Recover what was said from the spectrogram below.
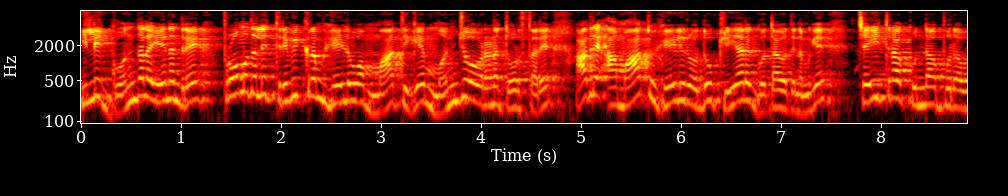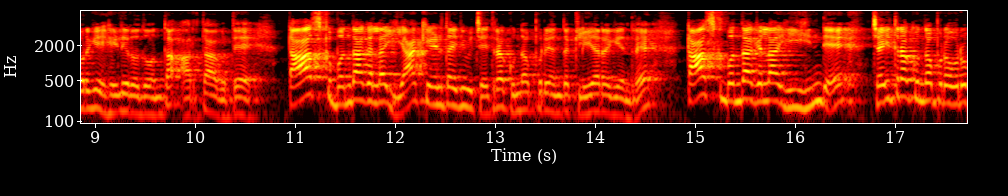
ಇಲ್ಲಿ ಗೊಂದಲ ಏನಂದ್ರೆ ಪ್ರೋಮೋದಲ್ಲಿ ತ್ರಿವಿಕ್ರಮ್ ಹೇಳುವ ಮಾತಿಗೆ ಮಂಜು ಅವರನ್ನ ತೋರಿಸ್ತಾರೆ. ಆದರೆ ಆ ಮಾತು ಹೇಳಿರೋದು ಕ್ಲಿಯರ್ ಗೊತ್ತಾಗುತ್ತೆ ನಮಗೆ. ಚೈತ್ರ ಕುಂದಾಪುರ ಅವರಿಗೆ ಹೇಳಿರೋದು ಅಂತ ಅರ್ಥ ಆಗುತ್ತೆ. ಟಾಸ್ಕ್ ಬಂದಾಗೆಲ್ಲ ಯಾಕೆ ಹೇಳ್ತಾ ಇದೀವಿ ಚೈತ್ರ ಕುಂದಾಪುರಿ ಅಂತ ಕ್ಲಿಯರ್ ಆಗಿ ಅಂದರೆ ಟಾಸ್ಕ್ ಬಂದಾಗೆಲ್ಲ ಈ ಹಿಂದೆ ಚೈತ್ರ ಕುಂದಾಪುರ ಅವರು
